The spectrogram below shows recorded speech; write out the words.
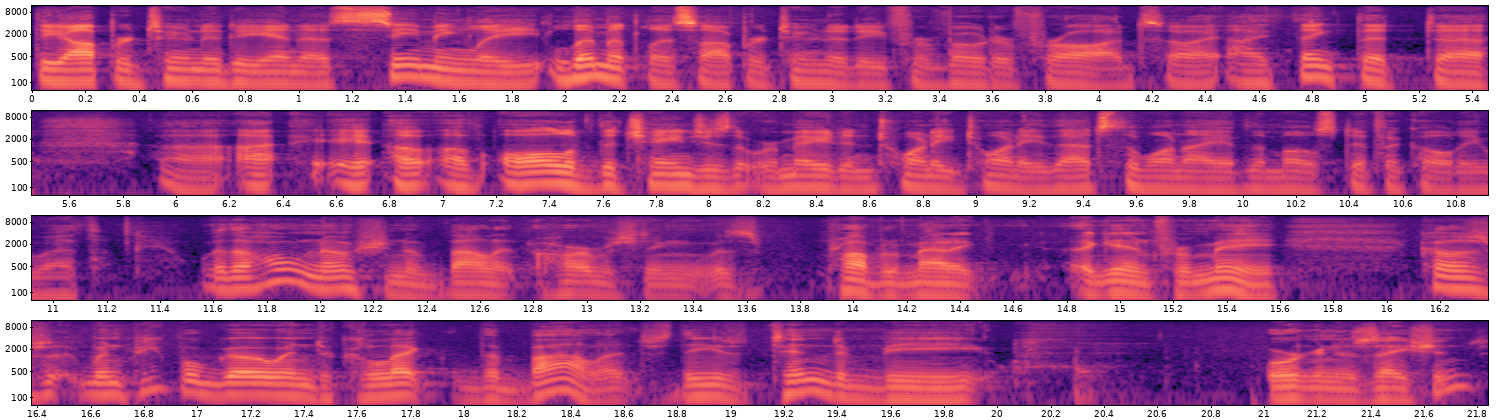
the opportunity and a seemingly limitless opportunity for voter fraud. So I, I think that uh, uh, I, of all of the changes that were made in 2020, that's the one I have the most difficulty with. Well, the whole notion of ballot harvesting was problematic, again, for me, because when people go in to collect the ballots, these tend to be organizations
